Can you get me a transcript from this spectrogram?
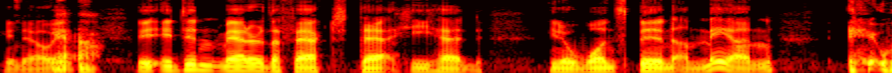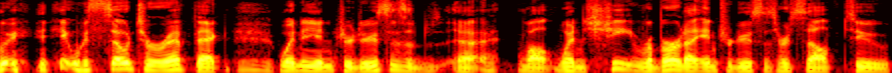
You know, it, Yeah. it, it didn't matter the fact that he had, you know, once been a man. It, it was so terrific when he introduces him. Uh, well, when she Roberta introduces herself to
